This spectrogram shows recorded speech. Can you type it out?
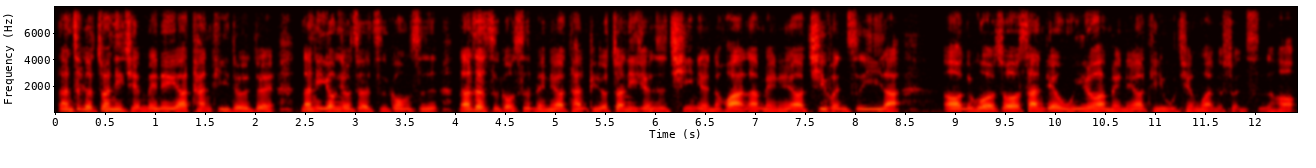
但这个专利权每年也要摊提，对不对？那你拥有这个子公司，那这子公司每年要摊，比如专利权是七年的话，那每年要七分之一啦。哦，如果说三点五亿的话，每年要提五千万的损失哈、哦。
